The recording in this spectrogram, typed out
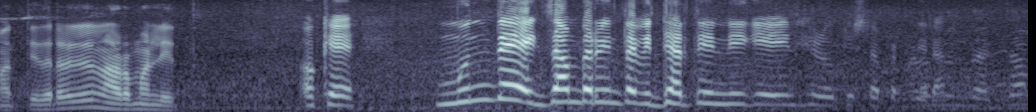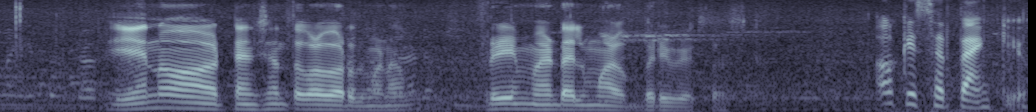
ಮತ್ತು ಇದರಲ್ಲಿ ನಾರ್ಮಲ್ ಇತ್ತು. ಓಕೆ ಮುಂದೆ ಎಕ್ಸಾಮ್ ಬರೆಯುವಂಥ ವಿದ್ಯಾರ್ಥಿನಿಗೆ ಏನು ಹೇಳೋಕೆ ಇಷ್ಟಪಡ್ತೀರಾ? ಏನೋ ಟೆನ್ಷನ್ ತಗೊಳ್ಬಾರ್ದು ಮೇಡಮ್ ಫ್ರೀ ಮೈಂಡಲ್ಲಿ ಮಾಡಿ ಬರಿಬೇಕು ಅಷ್ಟೇ. Okay sir thank you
